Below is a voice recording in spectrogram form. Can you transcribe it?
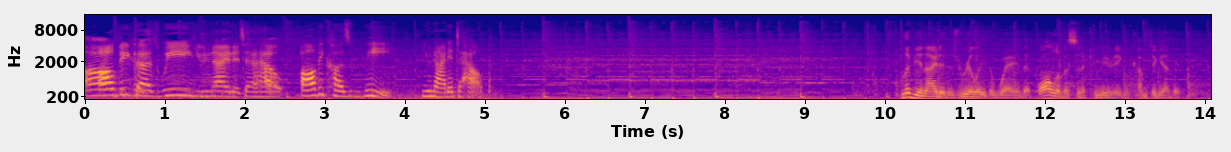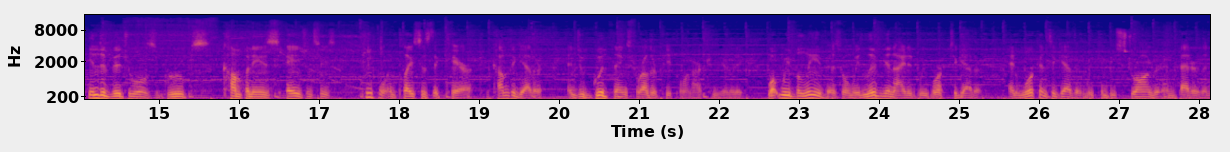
All because we united to help. All because we united to help. Live United is really the way that all of us in a community can come together. Individuals, groups, companies, agencies, people and places that care can come together and do good things for other people in our community. What we believe is when we live united, we work together. And working together, we can be stronger and better than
